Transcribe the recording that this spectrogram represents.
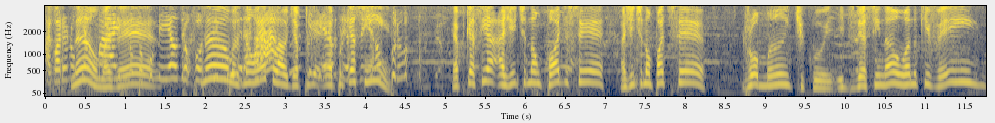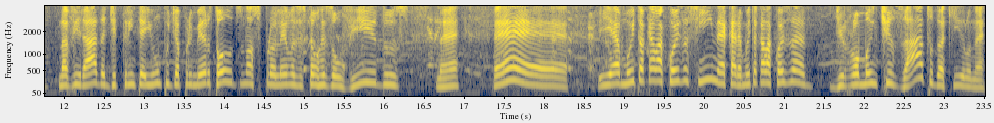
Agora eu não, Não, quero mas mais, eu é- tô com medo, eu vou Não, mas não é, Cláudia, é que porque- é porque assim. É porque assim, a gente não pode ser. A gente não pode ser romântico e e dizer assim, não, o ano que vem, na virada de 31 pro dia 1 todos os nossos problemas estão resolvidos, né? É, e é muito aquela coisa assim, né, cara? É muito aquela coisa de romantizar tudo aquilo, né?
